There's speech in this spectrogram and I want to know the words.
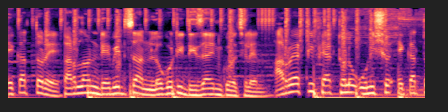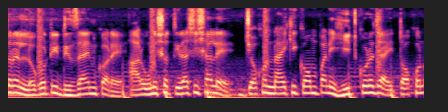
একাত্তরে কার্লন ডেভিডসন লোগোটি ডিজাইন করেছিলেন। আরও একটি ফ্যাক্ট হলো, উনিশশো একাত্তরের লোগোটি ডিজাইন করে। আর উনিশশো তিরাশি সালে যখন নাইকি কোম্পানি হিট করে যায়, তখন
